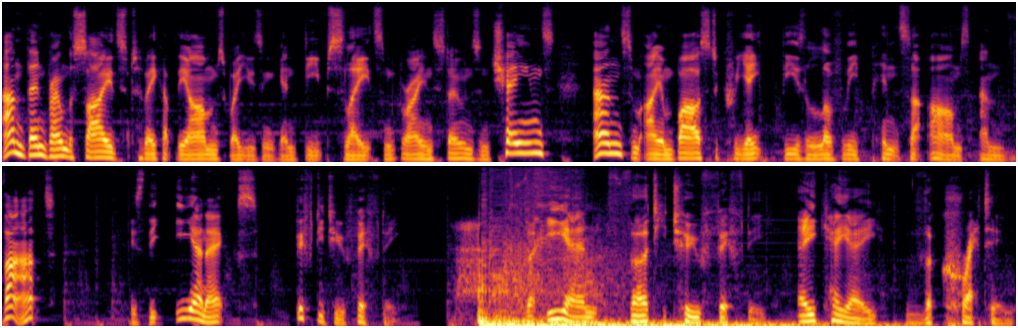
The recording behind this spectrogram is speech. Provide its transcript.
And then round the sides to make up the arms, we're using again deep slate, some grindstones and chains, and some iron bars to create these lovely pincer arms. And that is the ENX 5250. The EN 3250, aka the Cretin.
